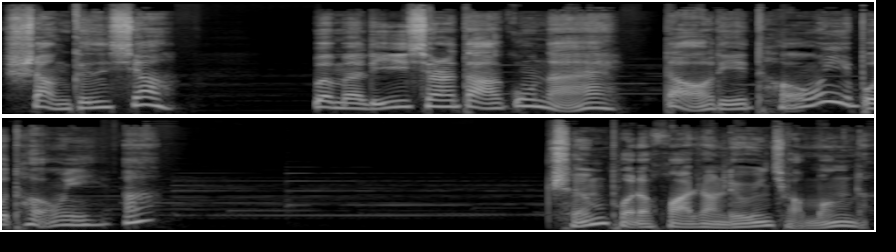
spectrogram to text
上根香，问问梨香大姑奶到底同意不同意啊？陈婆的话让刘云巧懵了。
